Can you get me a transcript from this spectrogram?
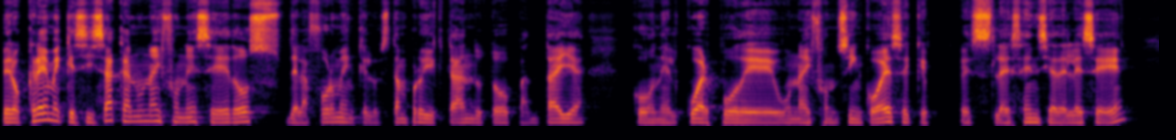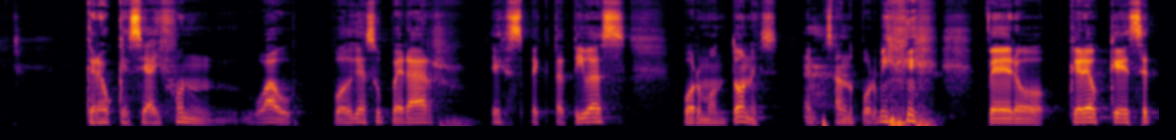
pero créeme que si sacan un iPhone SE2 de la forma en que lo están proyectando, todo pantalla, con el cuerpo de un iPhone 5S, que es la esencia del SE, creo que ese iPhone, wow, podría superar expectativas por montones empezando por mí, pero creo que ese,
